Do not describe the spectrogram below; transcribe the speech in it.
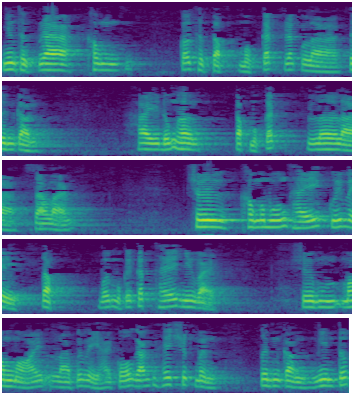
nhưng thực ra không có thực tập một cách rất là tinh cần hay đúng hơn, tập một cách lơ là, sao lãng. Sư không có muốn thấy quý vị tập với một cái cách thế như vậy. Sư mong mỏi là quý vị hãy cố gắng hết sức mình, tinh cần, nghiêm túc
